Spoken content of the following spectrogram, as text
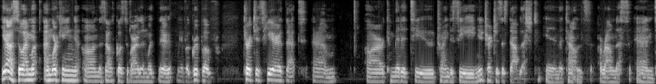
Yeah, so I'm I'm working on the south coast of Ireland with the we have a group of churches here that um, are committed to trying to see new churches established in the towns around us, and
